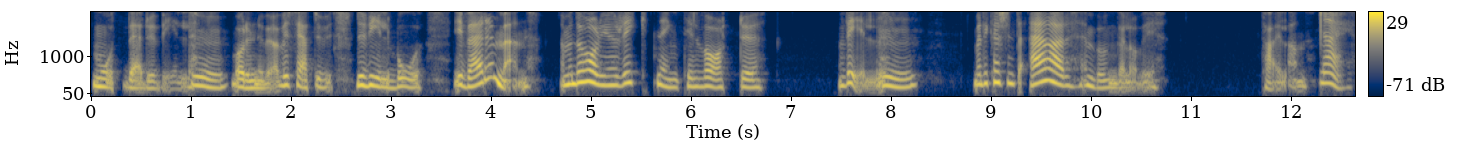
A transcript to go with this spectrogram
mot det du vill. Mm. Vad du nu vill. Vi säger att du, du vill bo i värmen. Ja, men då har du ju en riktning till vart du vill. Mm. Men det kanske inte är en bungalow i Thailand. Nej.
